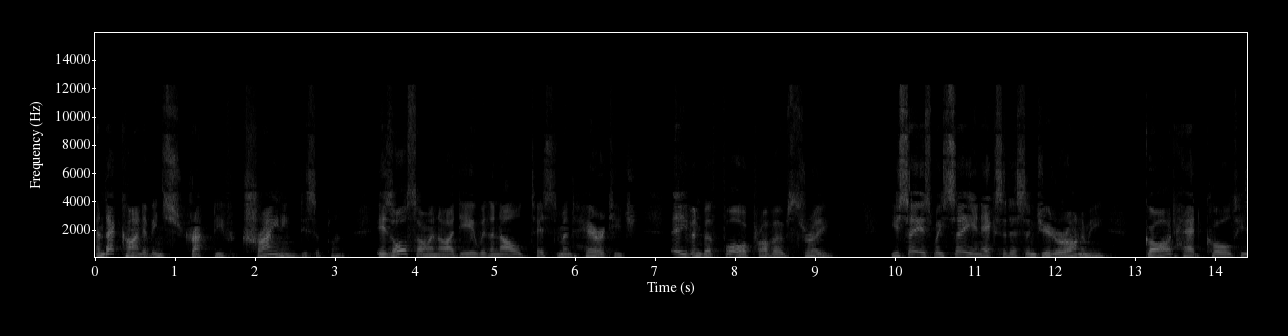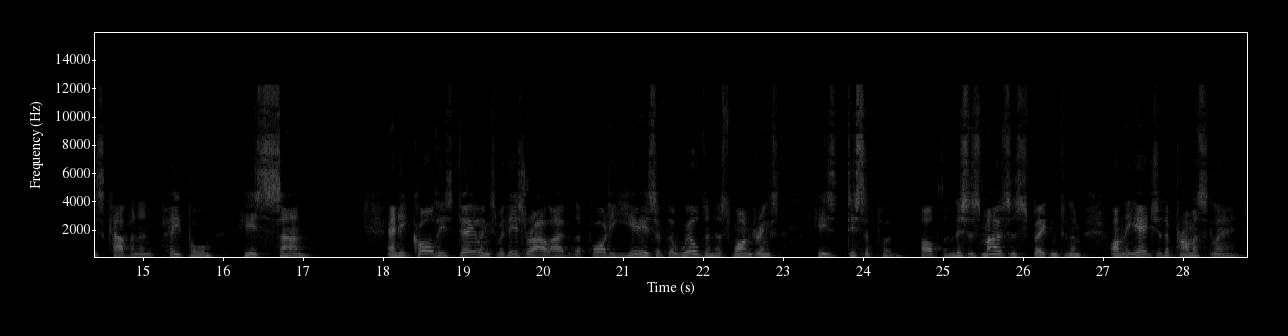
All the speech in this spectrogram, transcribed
And that kind of instructive training discipline is also an idea with an Old Testament heritage, even before Proverbs 3. You see, as we see in Exodus and Deuteronomy, God had called his covenant people his son. And he called his dealings with Israel over the 40 years of the wilderness wanderings his discipline of them. This is Moses speaking to them on the edge of the promised land.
